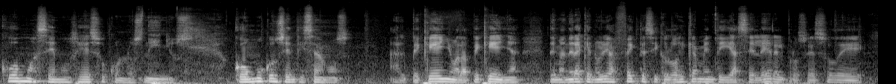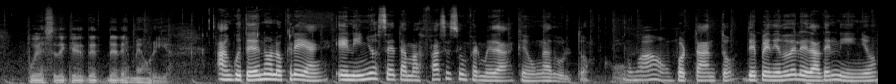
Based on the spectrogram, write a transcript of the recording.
¿Cómo hacemos eso con los niños? ¿Cómo concientizamos al pequeño, a la pequeña, de manera que no le afecte psicológicamente y acelere el proceso de, pues, de, de, de desmejoría? Aunque ustedes no lo crean, el niño acepta más fácil su enfermedad que un adulto. Wow. Por tanto, dependiendo de la edad del niño,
